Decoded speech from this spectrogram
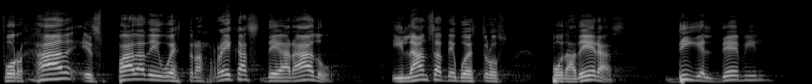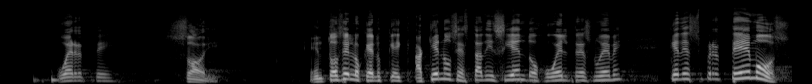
forjad espada de vuestras rejas de arado y lanzas de vuestros podaderas. Diga el débil, fuerte soy. Entonces, lo que, ¿a qué nos está diciendo Joel 3.9? Que despertemos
